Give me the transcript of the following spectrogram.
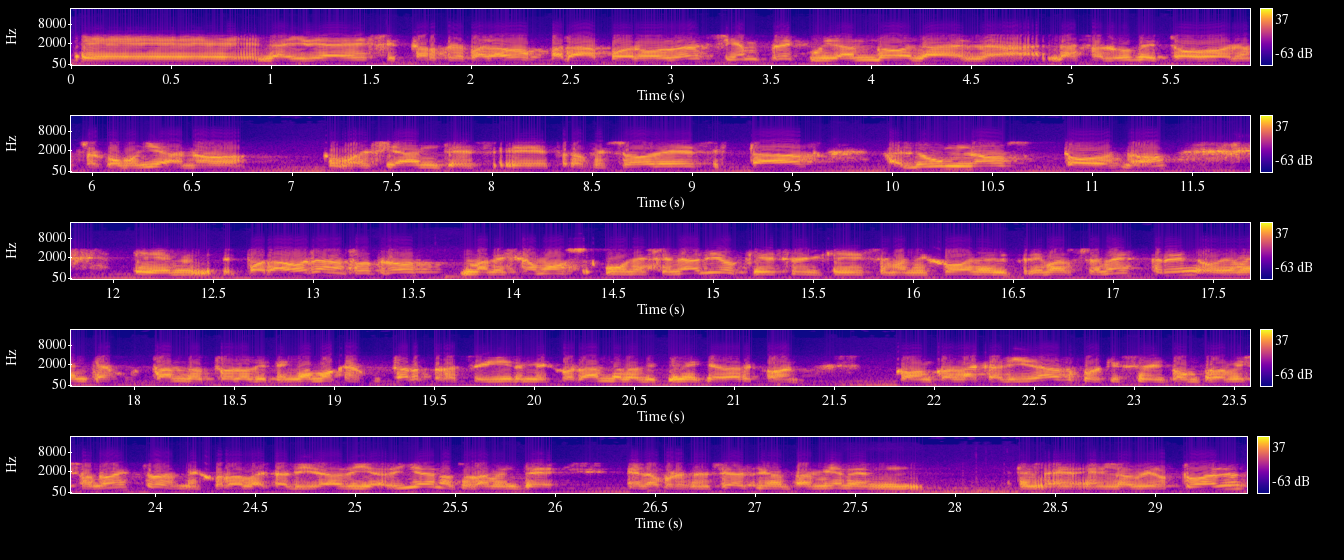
la idea es estar preparados para poder volver siempre cuidando la, la, salud de toda nuestra comunidad, ¿no? como decía antes, eh, profesores, staff, alumnos, todos, ¿no? Em, por ahora nosotros manejamos un escenario que es el que se manejó en el primer semestre, obviamente ajustando todo lo que tengamos que ajustar para seguir mejorando lo que tiene que ver con, con, la calidad, porque es el compromiso nuestro, es mejorar la calidad día a día, no solamente en lo presencial, sino también en, en, lo virtual.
